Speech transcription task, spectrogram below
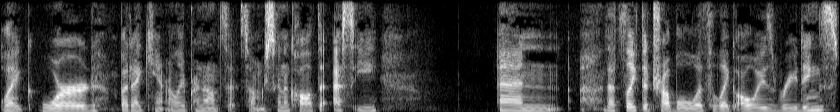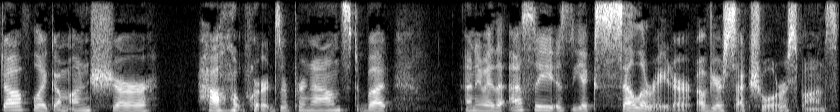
like word, but I can't really pronounce it, so I'm just going to call it the SE and that's like the trouble with like always reading stuff. Like i'm unsure how the words are pronounced. But anyway the SE is the accelerator of your sexual response.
